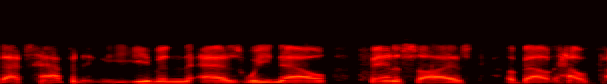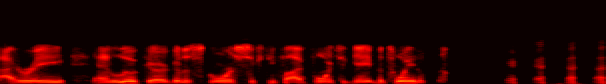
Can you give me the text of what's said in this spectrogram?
that's happening, even as we now fantasize about how Kyrie and Luka are going to score 65 points a game between them.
